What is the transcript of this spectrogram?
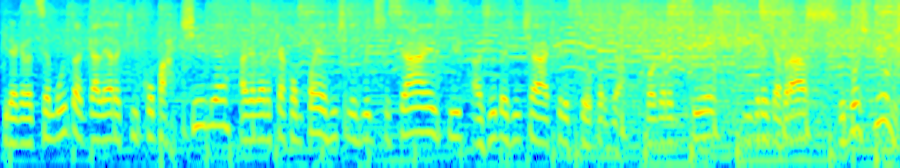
Queria agradecer muito a galera que compartilha, a galera que acompanha a gente nas redes sociais e ajuda a gente a crescer o projeto. Vou agradecer, um grande abraço e bons filmes!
